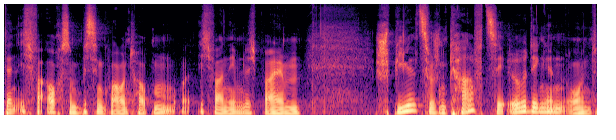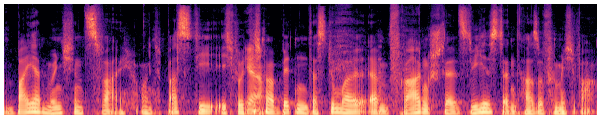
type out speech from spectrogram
Denn ich war auch so ein bisschen Groundhoppen. Ich war nämlich beim Spiel zwischen KfC Uerdingen und Bayern München 2. Und Basti, ich würde ja. dich mal bitten, dass du mal ähm, Fragen stellst, wie es denn da so für mich war.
